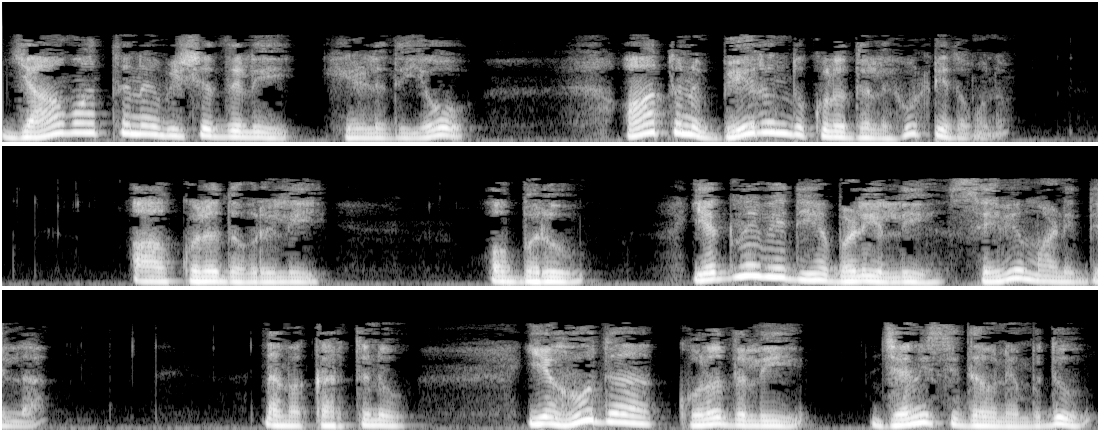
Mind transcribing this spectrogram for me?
ಯಾವಾತನ ವಿಷಯದಲ್ಲಿ ಹೇಳಿದೆಯೋ ಆತನು ಬೇರೊಂದು ಕುಲದಲ್ಲಿ ಹುಟ್ಟಿದವನು. ಆ ಕುಲದವರಲ್ಲಿ ಒಬ್ಬರು ಯಜ್ಞವೇದಿಯ ಬಳಿಯಲ್ಲಿ ಸೇವೆ ಮಾಡಿದ್ದಿಲ್ಲ. ನಮ್ಮ ಕರ್ತನು ಯಹೂದ ಕುಲದಲ್ಲಿ ಜನಿಸಿದವನೆಂಬುದು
